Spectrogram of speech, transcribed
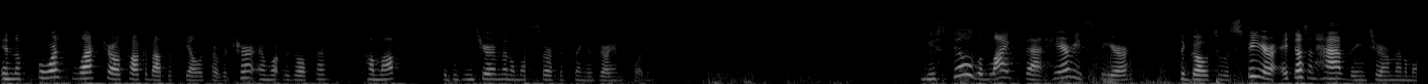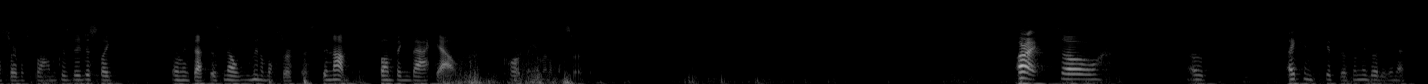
In the fourth lecture, I'll talk about the scalar curvature and what results have come up, but this interior minimal surface thing is very important you still would like that hairy sphere to go to a sphere. It doesn't have the interior minimal surface problem because they're just like going like that. There's no minimal surface. They're not bumping back out, causing a minimal surface. All right, so oh, I can skip this. Let me go to the next.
